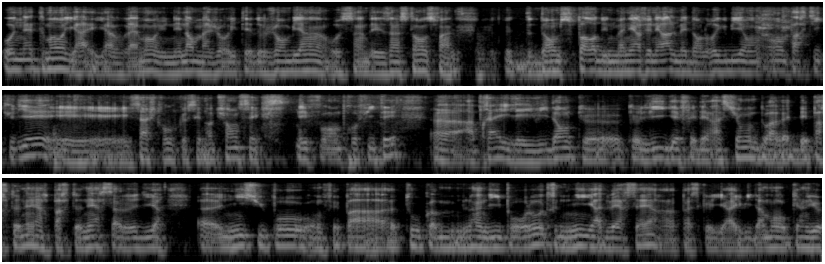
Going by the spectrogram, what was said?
honnêtement, il y, a, y, a, vraiment une énorme majorité de gens bien au sein des instances, enfin, dans le sport d'une manière générale, mais dans le rugby en, particulier. Et, ça, je trouve que c'est notre chance et il faut en profiter. Euh, après, il est évident que, que, Ligue et Fédération doivent être des partenaires. Partenaires, ça veut dire euh, ni suppo, on ne fait pas tout comme lundi pour l'autre ni adversaire, parce qu'il n'y a évidemment aucun lieu.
